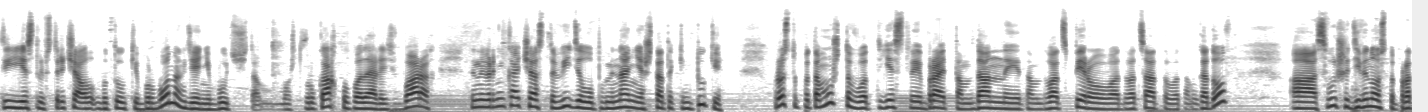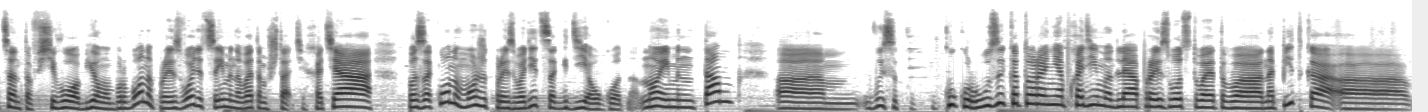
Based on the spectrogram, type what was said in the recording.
ты, если встречал бутылки бурбона где-нибудь, там, может, в руках попадались, в барах, ты наверняка часто видел упоминание штата Кентукки. Просто потому, что вот если брать там данные там, 21-20 там, годов, а, свыше 90% всего объема бурбона производится именно в этом штате. Хотя по закону может производиться где угодно. Но именно там ам, высадка кукурузы, которая необходима для производства этого напитка, а,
